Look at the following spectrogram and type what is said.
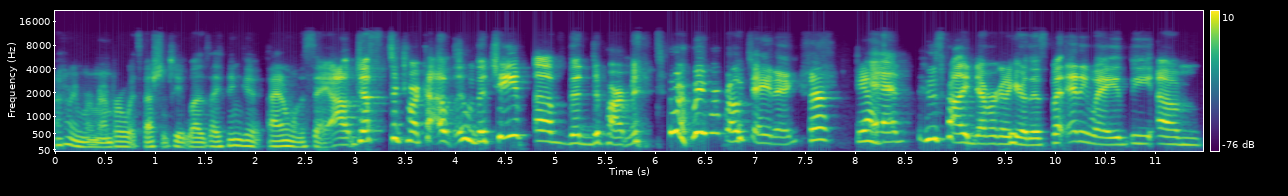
I don't even remember what specialty it was. I think it, I don't want to say. I'll just stick to our who the chief of the department where we were rotating. Sure. Yeah. And who's probably never going to hear this, but anyway, the um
